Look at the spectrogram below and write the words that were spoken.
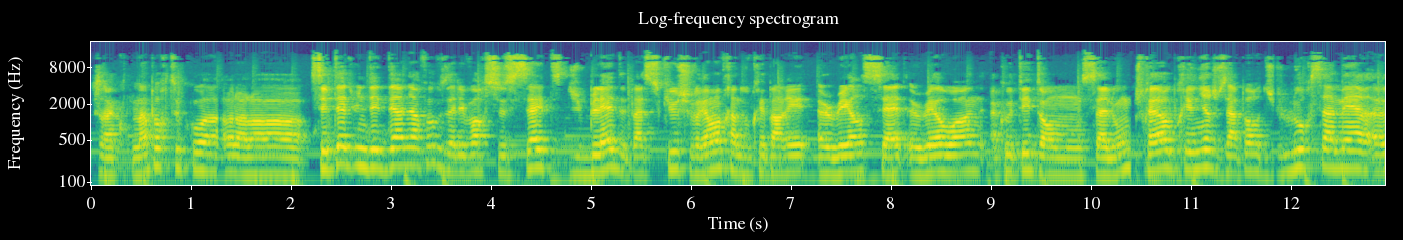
je raconte n'importe quoi. Oh là là. C'est peut-être une des dernières fois que vous allez voir ce set du Bled parce que je suis vraiment en train de vous préparer a real set, a real one à côté dans mon salon. Je préfère vous prévenir, je vous apporte du lourd sa mère. Euh,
